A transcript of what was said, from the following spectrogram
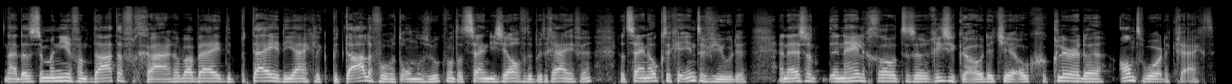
nou, dat is een manier van data vergaren waarbij de partijen die eigenlijk betalen voor het onderzoek, want dat zijn diezelfde bedrijven, dat zijn ook de geïnterviewden. En daar is een hele grote risico dat je ook gekleurde antwoorden krijgt.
